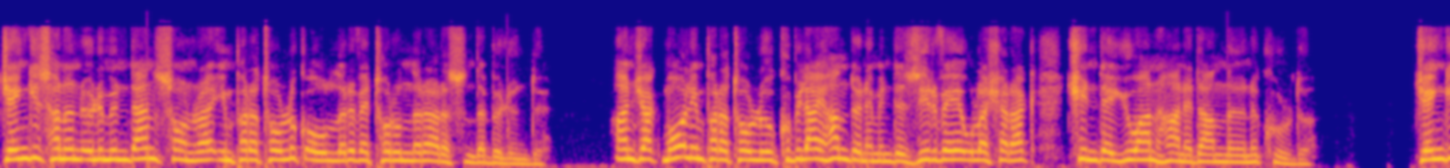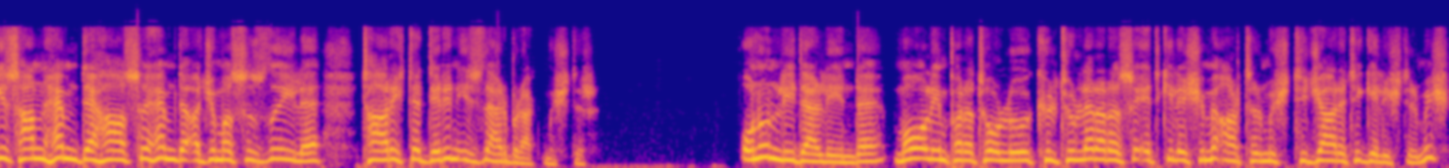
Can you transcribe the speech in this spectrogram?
Cengiz Han'ın ölümünden sonra imparatorluk oğulları ve torunları arasında bölündü. Ancak Moğol İmparatorluğu Kubilay Han döneminde zirveye ulaşarak Çin'de Yuan hanedanlığını kurdu. Cengiz Han hem dehası hem de acımasızlığı ile tarihte derin izler bırakmıştır. Onun liderliğinde Moğol İmparatorluğu kültürler arası etkileşimi artırmış, ticareti geliştirmiş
